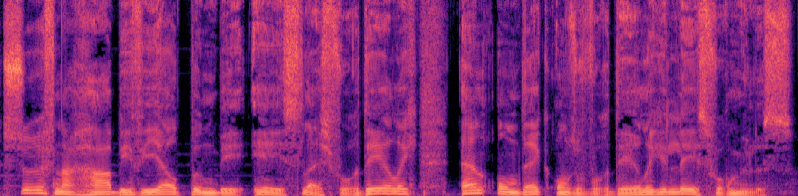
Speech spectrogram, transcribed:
Surf naar hbvl.be/voordelig en ontdek onze voordelige leesformules.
